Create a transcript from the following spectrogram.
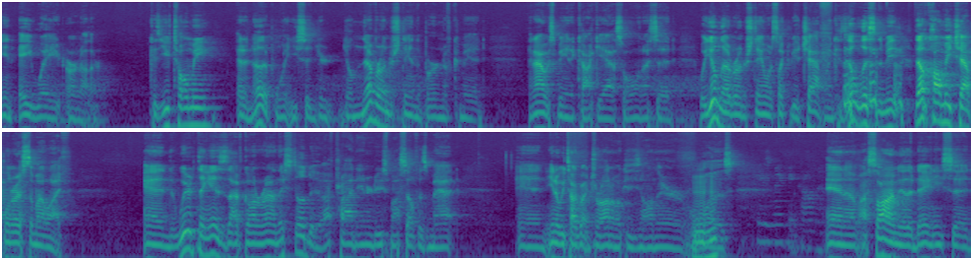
in, in a way or another. Because you told me at another point, you said you're, you'll never understand the burden of command. And I was being a cocky asshole, and I said, Well, you'll never understand what it's like to be a chaplain because they'll listen to me, they'll call me chaplain the rest of my life. And the weird thing is, is I've gone around, they still do. I've tried to introduce myself as Matt. And, you know, we talk about Geronimo because he's on there or was. He's making comments. And um, I saw him the other day and he said,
